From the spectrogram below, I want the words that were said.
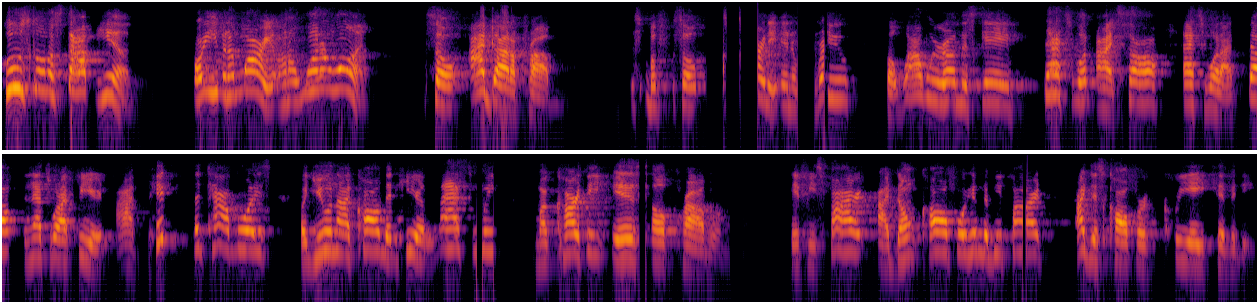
who's going to stop him? Or even Amari on a one on one. So I got a problem. So sorry to interrupt you, but while we were on this game, that's what I saw. That's what I felt. And that's what I feared. I picked the Cowboys, but you and I called it here last week. McCarthy is a problem. If he's fired, I don't call for him to be fired. I just call for creativity.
